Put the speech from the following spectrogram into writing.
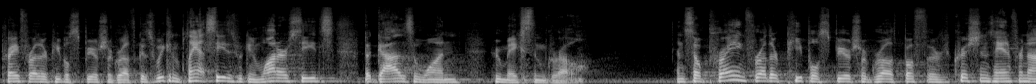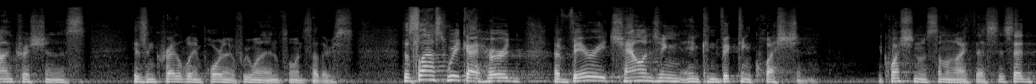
Pray for other people's spiritual growth because we can plant seeds, we can water seeds, but God is the one who makes them grow. And so praying for other people's spiritual growth, both for Christians and for non Christians, is incredibly important if we want to influence others. This last week, I heard a very challenging and convicting question. The question was something like this It said,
